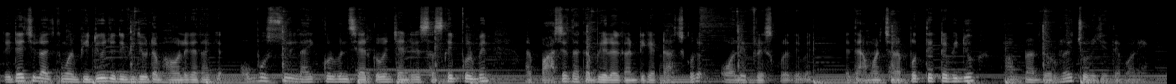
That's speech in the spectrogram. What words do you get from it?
তো এটাই ছিল আজকে আমার ভিডিও। যদি ভিডিওটা ভালো লেগে থাকে, অবশ্যই লাইক করবেন শেয়ার করবেন চ্যানেলটিকে সাবস্ক্রাইব করবেন আর পাশে থাকা বেল আইকনটিকে টাচ করে অলে প্রেস করে দেবেন। যাতে আমার ছাড়া প্রত্যেকটা ভিডিও আপনার দরকারে চলে যেতে পারে।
